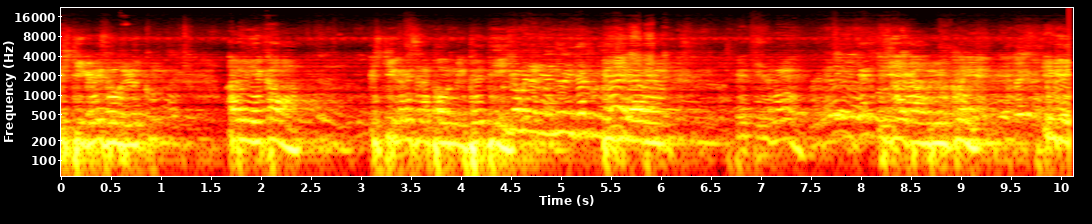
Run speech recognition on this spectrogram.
எஸ். டி. கணேசன் அவர்களுக்கும் அருமையக்கா எஸ். டி. கணேசன் அப்பா அவர்கள் பேத்தி விஜயா அவர்களுக்கும் இங்கே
